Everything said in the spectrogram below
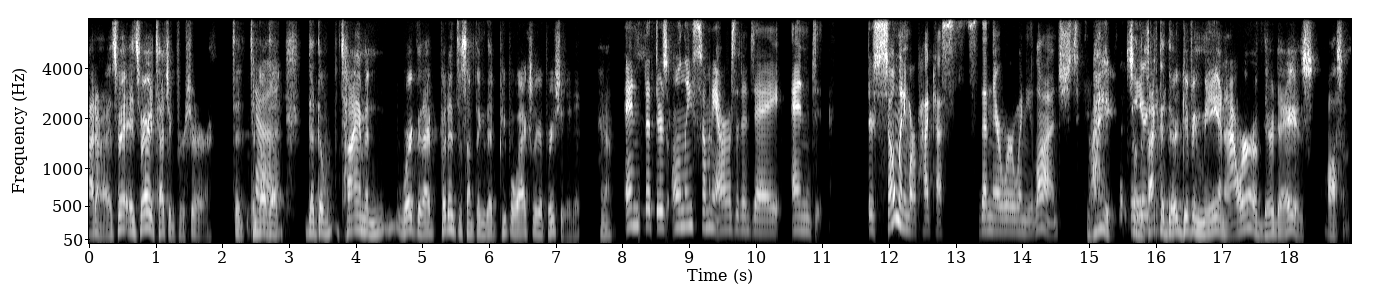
I don't know. It's very, it's very touching for sure to to know that that the time and work that I put into something that people actually appreciate it. You know, and that there's only so many hours in a day and there's so many more podcasts than there were when you launched right? So the fact that they're giving me an hour of their day is awesome.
